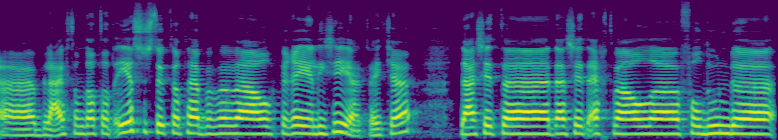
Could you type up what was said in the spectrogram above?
uh, blijft. Omdat dat eerste stuk, dat hebben we wel gerealiseerd, weet je. Daar zit, uh, daar zit echt wel voldoende,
